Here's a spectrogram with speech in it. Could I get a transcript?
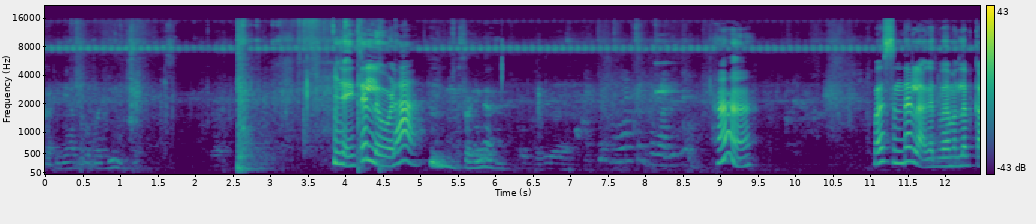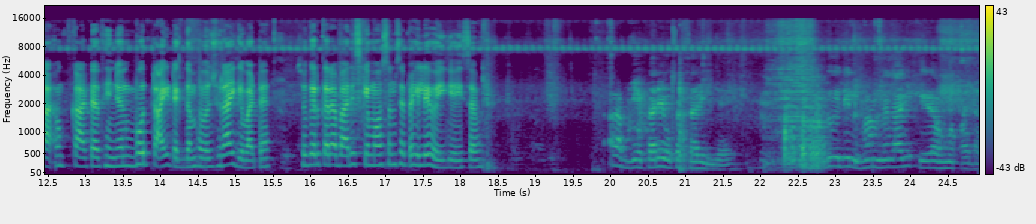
करिया तो बजी जैसे लोढ़ा। सही हाँ। बहुत सुंदर लागत बा मतलब का, काटत हिन जौन बहुत टाइट एकदम है झुराई के बाटे। शुक्र करा बारिश के मौसम से पहले होई गई सब। अब ये करे ओकर सरी जाए। दो दिन हम न लागी कीड़ा उमा पैदा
